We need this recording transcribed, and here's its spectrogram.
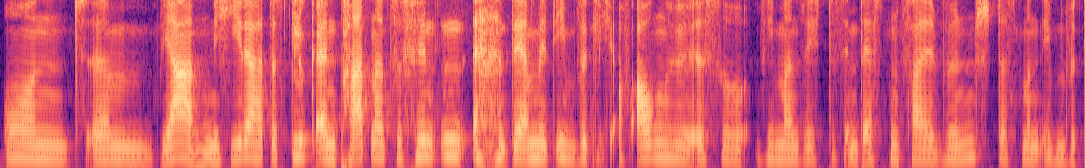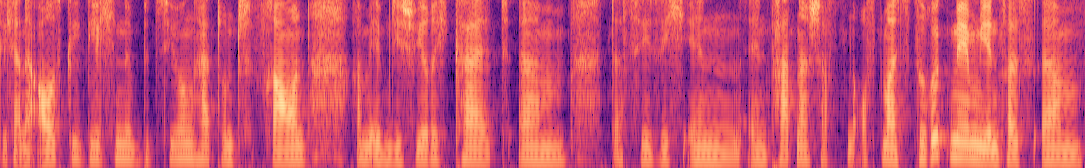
Und ähm, ja, nicht jeder hat das Glück, einen Partner zu finden, der mit ihm wirklich auf Augenhöhe ist, so wie man sich das im besten Fall wünscht, dass man eben wirklich eine ausgeglichene Beziehung hat. Und Frauen haben eben die Schwierigkeit, ähm, dass sie sich in, in Partnerschaften oftmals zurücknehmen. Jedenfalls ähm,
